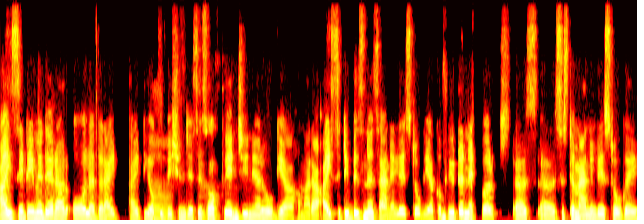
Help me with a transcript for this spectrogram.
आईसीटी में there are all other IT occupation जैसे सॉफ्टवेयर इंजीनियर हो गया हमारा आईसीटी बिज़नेस एनालिस्ट हो गया कंप्यूटर नेटवर्क सिस्टम एनालिस्ट हो गए।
